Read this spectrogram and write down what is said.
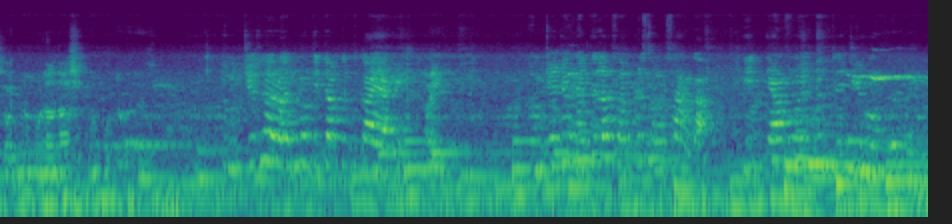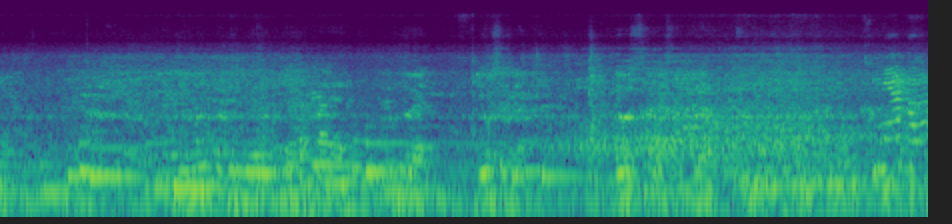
स्वप्न मुलांना शिकवून मोठं करायचं. तुमची सर्वात मोठी ताकद काय आहे? आई. तुमच्या जीवनातील असा प्रसंग सांगा की त्यामुळे तुमचे जीवन बदलले. जीवन बदलले म्हणजे काय आहे? वेळ, दिवस. दिवस तुम्ही आम्हाला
